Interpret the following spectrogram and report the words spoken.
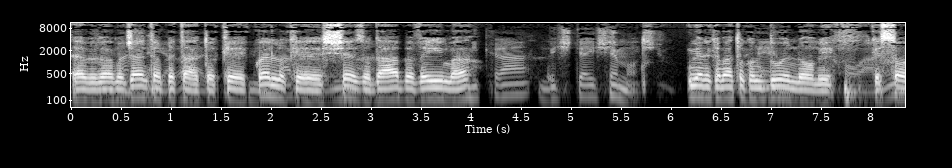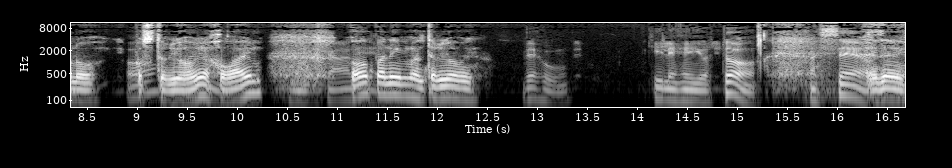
avevamo già interpretato che quello che è sceso da Abba Veima viene chiamato con due nomi, che sono posteriori, Achoraim, o Panim anteriori. Ed è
